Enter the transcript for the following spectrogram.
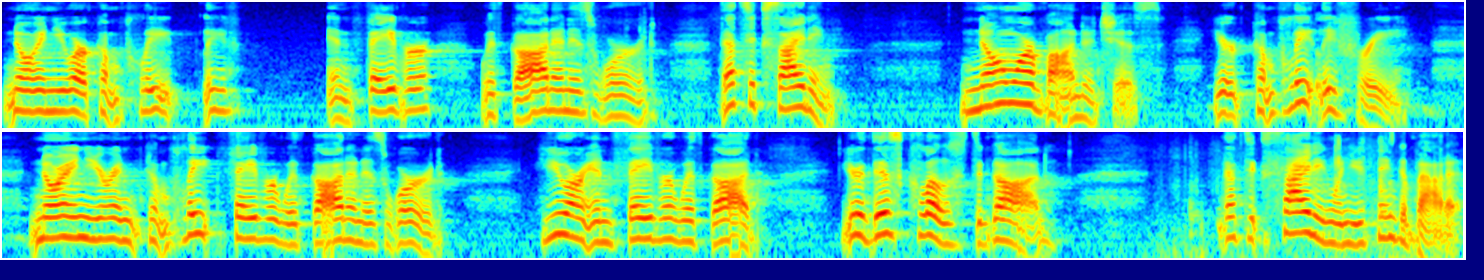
knowing you are completely in favor with God and His Word. That's exciting. No more bondages. You're completely free, knowing you're in complete favor with God and His Word. You are in favor with God. You're this close to God. That's exciting when you think about it.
